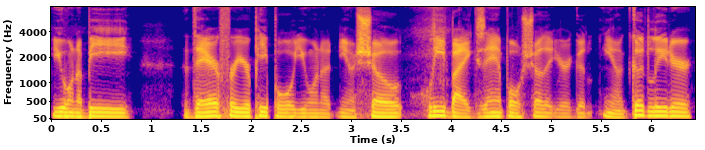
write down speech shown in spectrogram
you want to be there for your people. You want to, you know, show lead by example, show that you're a good, you know, good leader.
